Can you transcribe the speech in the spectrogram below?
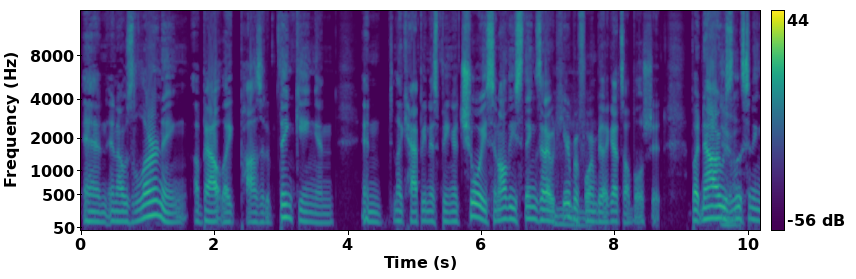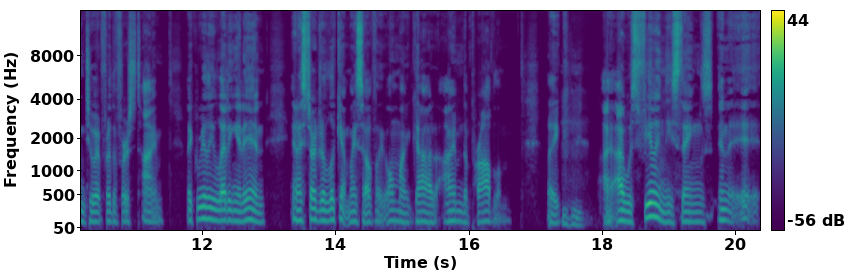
and and I was learning about like positive thinking and and like happiness being a choice and all these things that I would hear Mm. before and be like, that's all bullshit. But now I was Yeah. listening to it for the first time, like really letting it in. And I started to look at myself like, oh my God, I'm the problem. Like Mhm. I, I was feeling these things and it,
